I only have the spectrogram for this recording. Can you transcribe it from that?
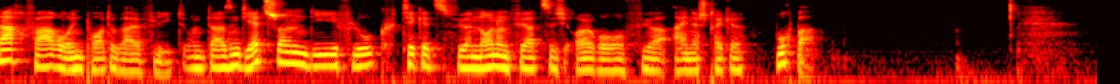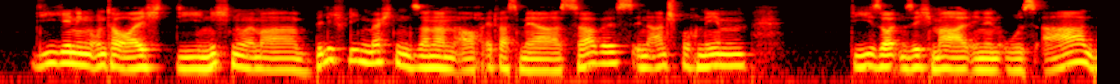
nach Faro in Portugal fliegt. Und da sind jetzt schon die Flugtickets für 49 Euro für eine Strecke buchbar. Diejenigen unter euch, die nicht nur immer billig fliegen möchten, sondern auch etwas mehr Service in Anspruch nehmen, die sollten sich mal in den USA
